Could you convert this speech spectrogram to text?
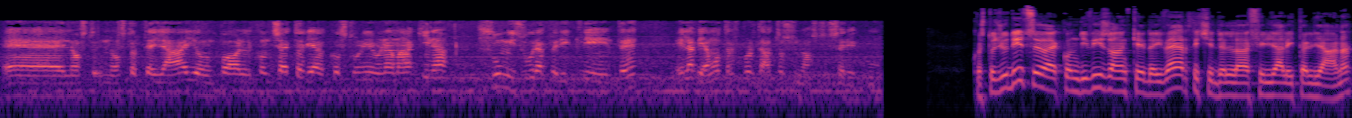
eh, il, nostro, il nostro telaio, un po' il concetto di costruire una macchina su misura per il cliente e l'abbiamo trasportato sul nostro Serie Q. Questo giudizio è condiviso anche dai vertici della filiale italiana,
